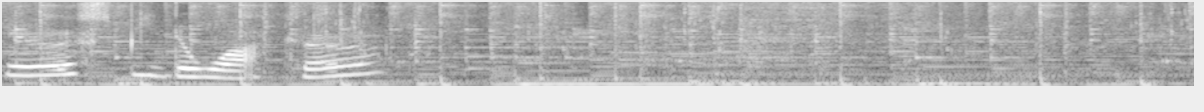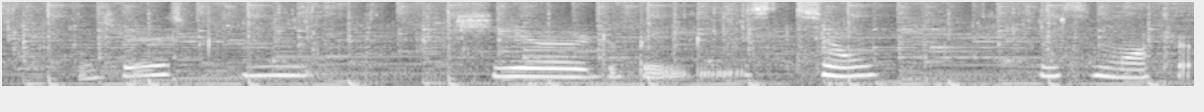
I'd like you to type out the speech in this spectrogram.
here's be the water. And here's be here the babies. So, and some water.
